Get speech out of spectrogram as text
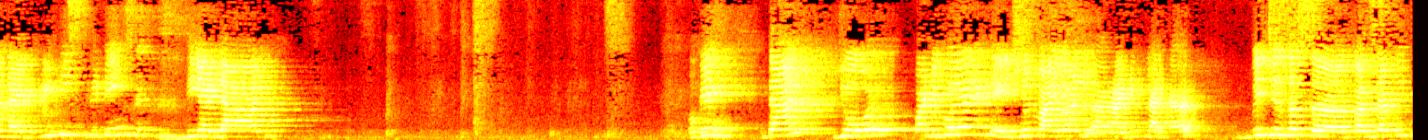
and write greetings, greetings, dear dad. Okay than your particular intention while you are writing letter which is the uh, concept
